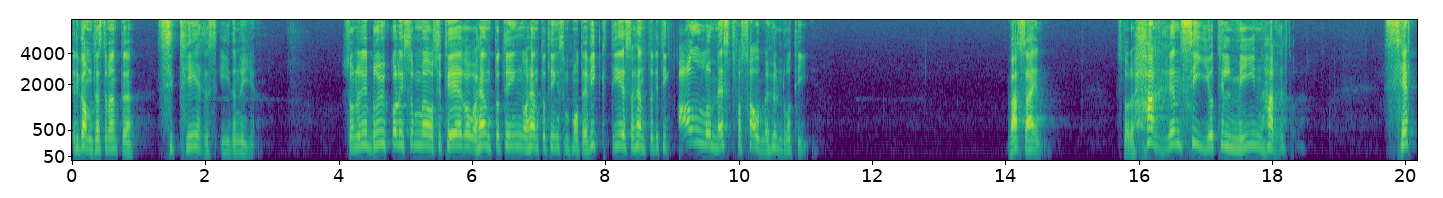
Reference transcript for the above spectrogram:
i Det gamle testamentet siteres i det nye. Så når de bruker liksom og siterer og henter ting og henter ting som på en måte er viktige, så henter de ting aller mest fra Salme 110. Vers 1 står det 'Herren sier til min Herre' står det. Sett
